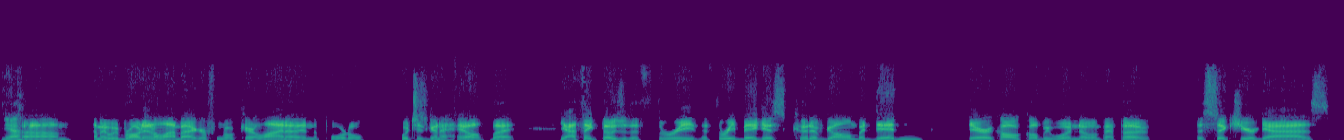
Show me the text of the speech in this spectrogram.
Yeah. Um, I mean, we brought in a linebacker from North Carolina in the portal, which is going to help. But yeah, I think those are the three. The three biggest could have gone but didn't. Derick Hall, Colby Wood, and Owen Pappoe. The six-year guys,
